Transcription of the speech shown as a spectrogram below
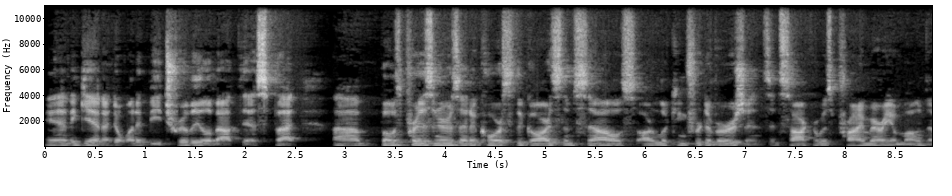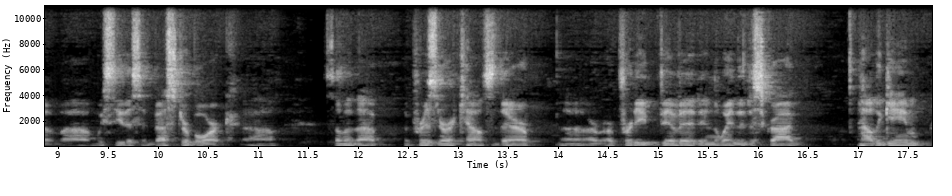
And again, I don't want to be trivial about this, but um, both prisoners and, of course, the guards themselves are looking for diversions, and soccer was primary among them. Uh, we see this in Westerbork. Uh, some of the, the, prisoner accounts there uh, are, are, pretty vivid in the way they describe how the game,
